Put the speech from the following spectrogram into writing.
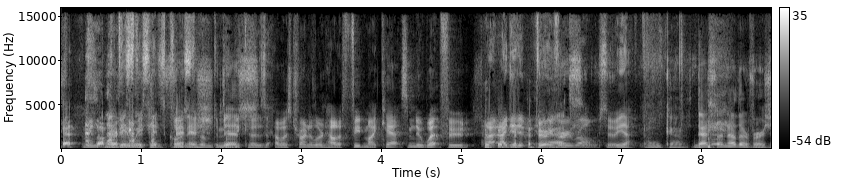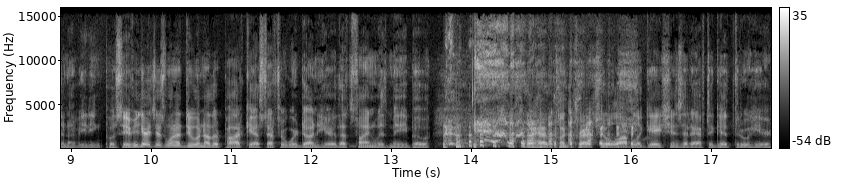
Yeah, I mean, sorry. Maybe we can hits close to finish home to me this. because I was trying to learn how to feed my cat some new wet food. I, I did it very, very wrong. So yeah, Okay. That's another version of eating pussy. If you guys just want to do another podcast after we're done here, that's fine with me, but I have contractual obligations that I have to get through here.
